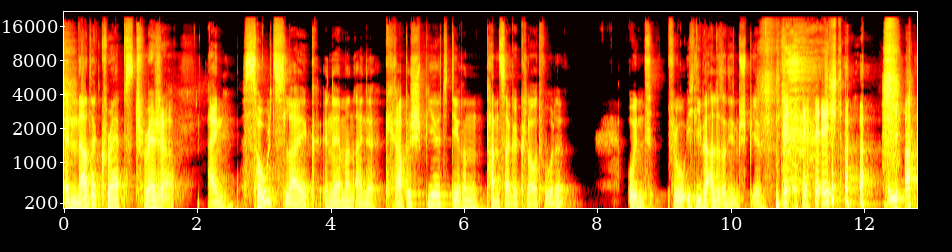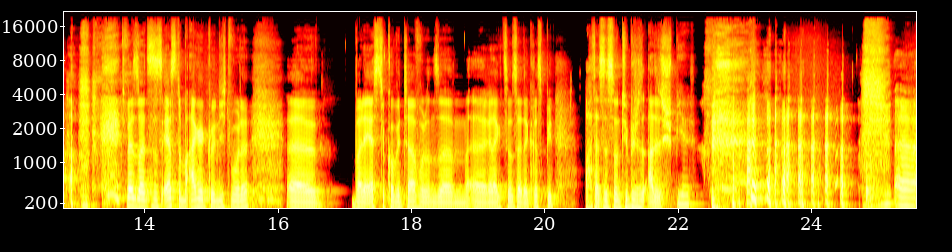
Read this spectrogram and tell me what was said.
Another Crab's Treasure. Ein Souls-like, in der man eine Krabbe spielt, deren Panzer geklaut wurde. Und Flo, ich liebe alles an diesem Spiel. Echt? ja. Ich weiß, als es das erste Mal angekündigt wurde, äh, war der erste Kommentar von unserem äh, Redaktionsleiter Chris Bean. Ach, das ist so ein typisches Alles-Spiel. äh,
